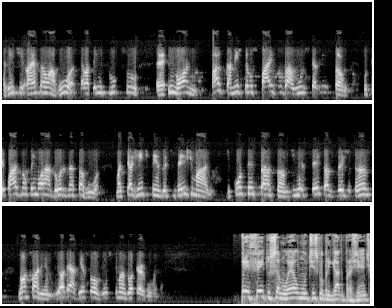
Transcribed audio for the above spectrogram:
a gente, essa é uma rua que ela tem um fluxo é, enorme, basicamente pelos pais dos alunos que ali estão porque quase não tem moradores nessa rua. Mas que a gente tendo esse mês de maio de conscientização, de respeito às leis de trânsito, nós faremos. E eu agradeço ao ouvinte que mandou a pergunta. Prefeito Samuel, muitíssimo obrigado para a gente,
